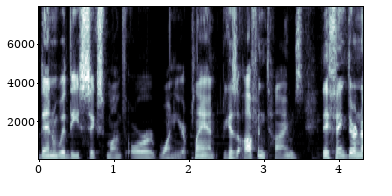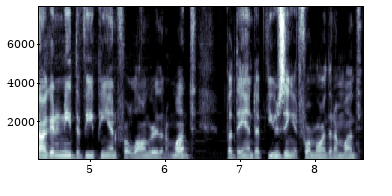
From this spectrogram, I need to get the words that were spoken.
than with the six month or one year plan, because oftentimes they think they're not going to need the VPN for longer than a month, but they end up using it for more than a month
